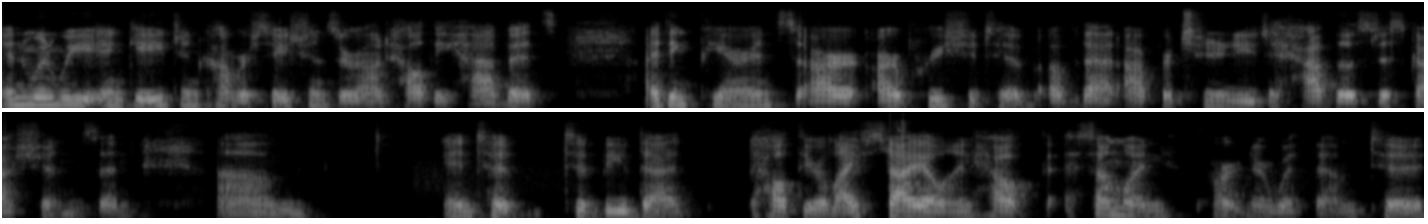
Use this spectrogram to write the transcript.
And when we engage in conversations around healthy habits, I think parents are, are appreciative of that opportunity to have those discussions and um, and to to be that healthier lifestyle and help someone partner with them to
